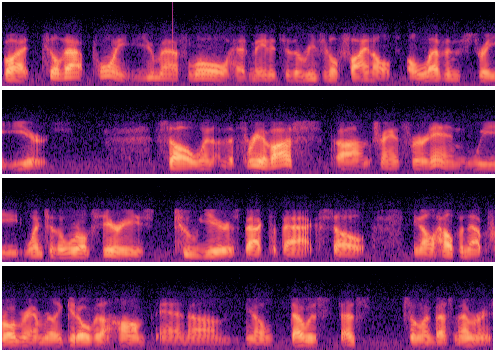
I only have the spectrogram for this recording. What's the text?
But till that point, UMass Lowell had made it to the regional finals 11 straight years. So when the three of us um, transferred in, we went to the World Series two years back to back. So, you know, helping that program really get over the hump, and um, you know, that was that's some of my best memories.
